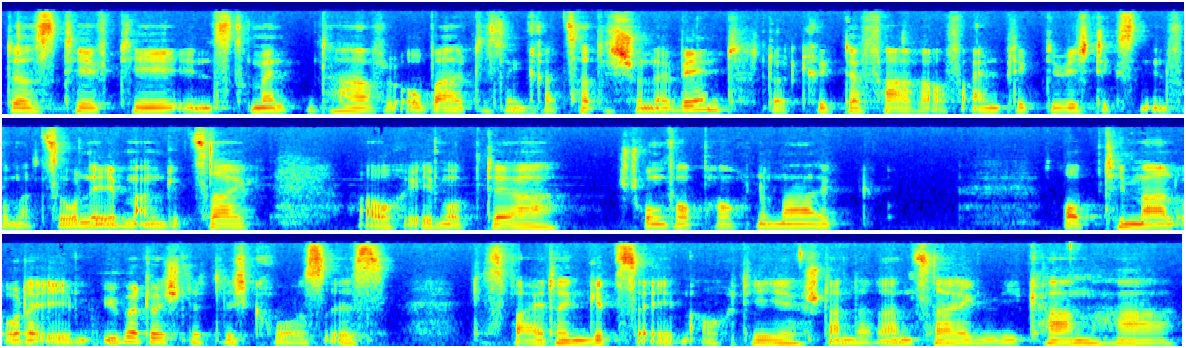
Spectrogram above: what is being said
Das TFT-Instrumententafel oberhalb des Lenkrads hatte ich schon erwähnt. Dort kriegt der Fahrer auf einen Blick die wichtigsten Informationen eben angezeigt auch eben, ob der Stromverbrauch normal, optimal oder eben überdurchschnittlich groß ist. Des Weiteren gibt es da eben auch die Standardanzeigen wie kmh,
